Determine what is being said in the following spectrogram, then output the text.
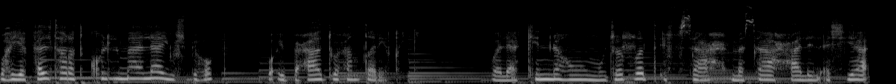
وهي فلترة كل ما لا يشبهك وابعاده عن طريقك. ولكنه مجرد إفساح مساحة للأشياء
